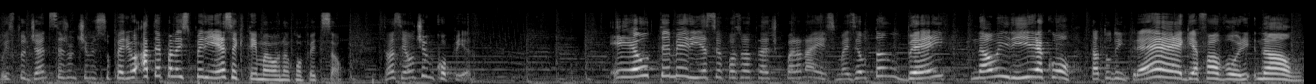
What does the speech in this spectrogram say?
o Estudiante seja um time superior, até pela experiência que tem maior na competição. Então, assim, é um time copeiro. Eu temeria se eu fosse o Atlético Paranaense, mas eu também não iria com tá tudo entregue, é favorito. Não.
